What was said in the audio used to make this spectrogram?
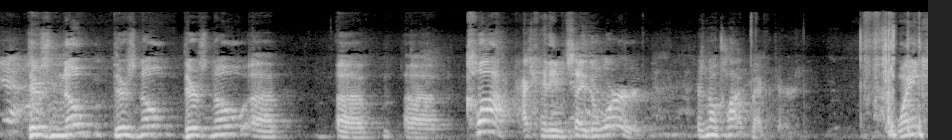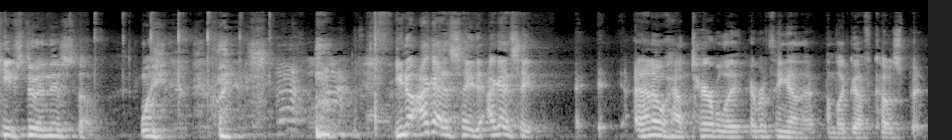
Yeah. There's no, there's no, there's no uh, uh, uh, clock. I can't even say the word. There's no clock back there. Wayne keeps doing this though. Wayne, you know, I gotta say, I gotta say, I know how terrible everything on the, on the Gulf Coast, but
